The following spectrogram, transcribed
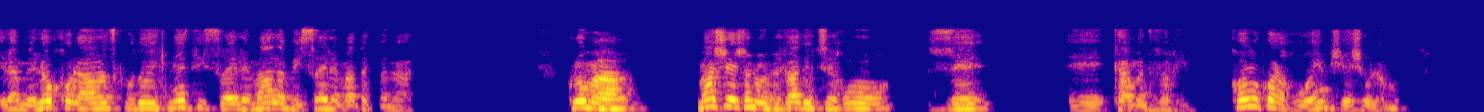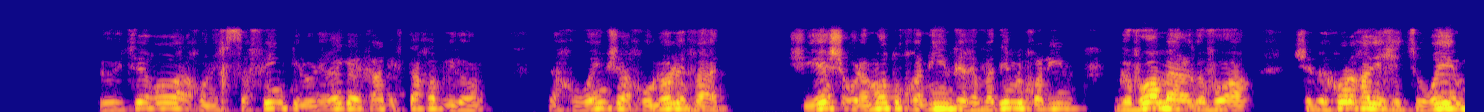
אלא מלוא כל הארץ כבודו יקנס ישראל למעלה וישראל למטה כנ"ל. כלומר, מה שיש לנו בברכת יוצר אור זה אה, כמה דברים. קודם כל אנחנו רואים שיש עולמות. ביוצר אור אנחנו נחשפים, כאילו לרגע אחד נפתח הווילון, אנחנו רואים שאנחנו לא לבד, שיש עולמות רוחניים ורבדים רוחניים גבוה מעל גבוה, שבכל אחד יש יצורים,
